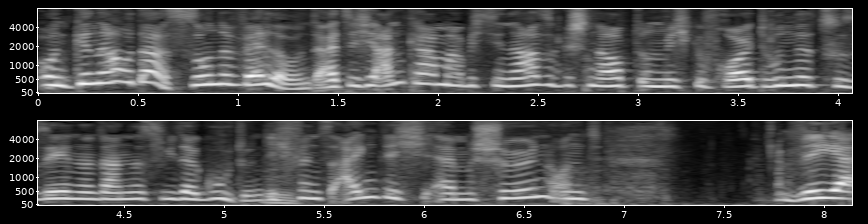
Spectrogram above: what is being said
und genau das, so eine Welle. Und als ich ankam, habe ich die Nase geschnaubt und mich gefreut, Hunde zu sehen und dann ist wieder gut. Und ich finde es eigentlich ähm, schön und will ja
